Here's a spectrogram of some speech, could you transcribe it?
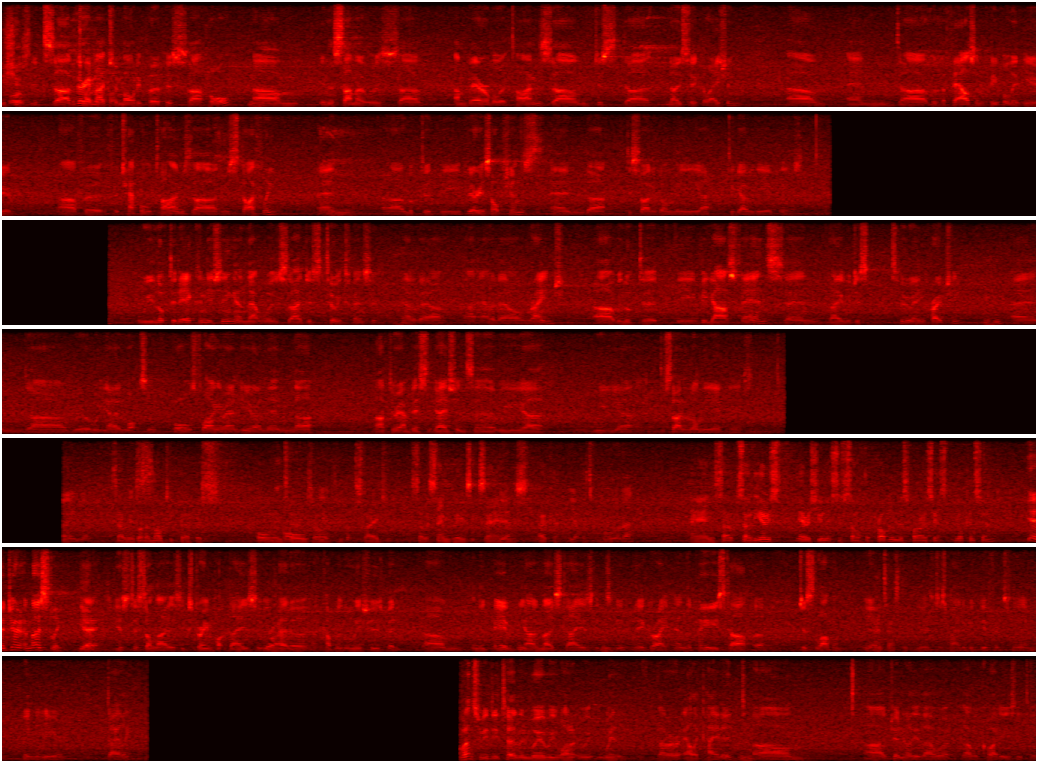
issues? Well, it's uh, very much a multi-purpose uh, hall. Mm-hmm. Um, in the summer, it was uh, unbearable at times. Um, just uh, no circulation, um, and uh, with a thousand people in here uh, for for chapel times, uh, it was stifling. And uh, looked at the various options and uh, decided on the uh, to go with the Airius. We looked at air conditioning, and that was uh, just too expensive out of our uh, out of our range. Uh, we looked at the big ass fans, and they were just too encroaching. Mhm. And uh, we were, you know, lots of balls flying around here. And then uh, after our investigations, uh, we uh, we uh, decided on the Airius. So we've got a Yes. multi-purpose hall in Hall, terms of yeah. you've got stage, so assemblies, exams. Okay. Yep, all of that. And so, so the Airius, Airius units have solved the problem as far as you're concerned. Yeah, mostly. Yeah. Yeah, just just on those extreme hot days, we've Right. had a, a couple of little issues, but um, in the, you know, most days it's, Mm. they're great, and the PE staff are, just love them. Yeah, Fantastic. Yeah, it's just made a big difference for them being here Once we determined where we wanted, where they were allocated, Mhm. um, uh, generally they were they were quite easy to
